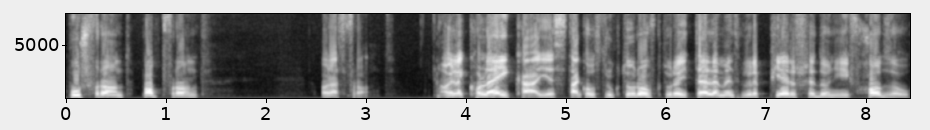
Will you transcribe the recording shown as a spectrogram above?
push front, pop front oraz front. O ile kolejka jest taką strukturą, w której te elementy, które pierwsze do niej wchodzą,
